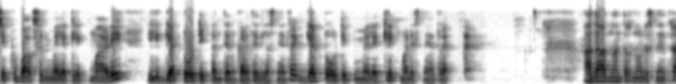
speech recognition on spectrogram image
ಚಿಕ್ಕ ಬಾಕ್ಸಿನ ಮೇಲೆ ಕ್ಲಿಕ್ ಮಾಡಿ, ಇಲ್ಲಿ ಗೆಟ್ ಓ ಟಿ ಪಿ ಅಂತ ಏನು ಸ್ನೇಹಿತರೆ? ಗೆಟ್ ಓ ಟಿ ಪಿ ಮೇಲೆ ಕ್ಲಿಕ್ ಮಾಡಿ ಸ್ನೇಹಿತರೆ. ಅದಾದ ನಂತರ ನೋಡಿ ಸ್ನೇಹಿತರೆ,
